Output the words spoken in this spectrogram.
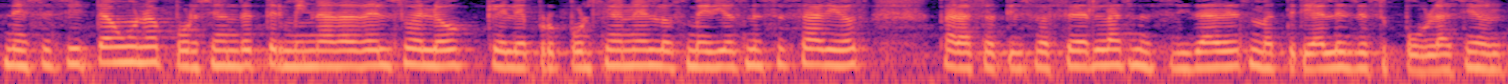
necesita una porción determinada del suelo que le proporcione los medios necesarios para satisfacer las necesidades materiales de su población.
